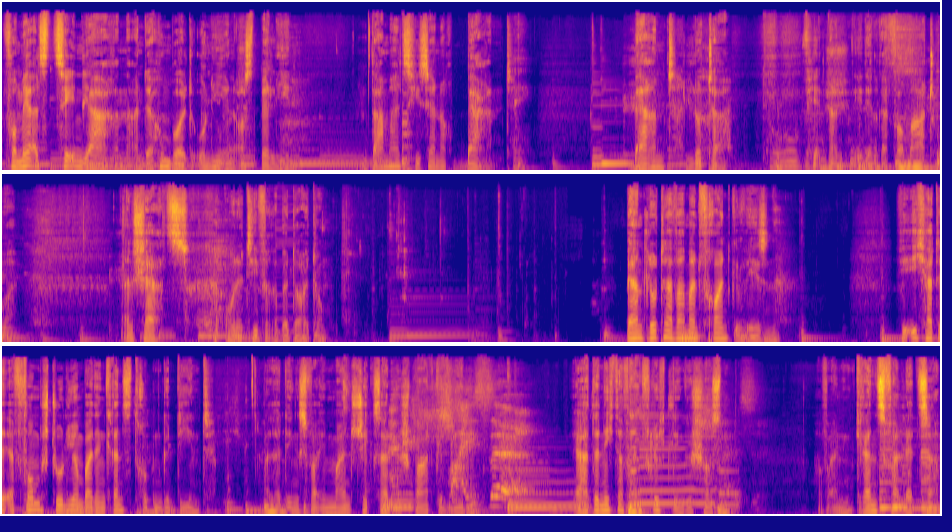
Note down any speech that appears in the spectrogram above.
Vor mehr als zehn Jahren an der Humboldt-Uni in Ostberlin. Damals hieß er noch Bernd. Bernd Luther. Wir nannten ihn den Reformator. Ein Scherz, ohne tiefere Bedeutung. Bernd Luther war mein Freund gewesen. Wie ich hatte er vorm Studium bei den Grenztruppen gedient. Allerdings war ihm mein Schicksal erspart geblieben. Er hatte nicht auf einen Flüchtling geschossen, auf einen Grenzverletzer.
